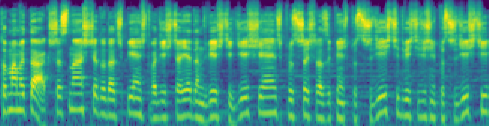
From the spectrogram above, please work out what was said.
To mamy tak, 16 dodać 5, 21, 210, plus 6 razy 5 plus 30, 210 plus 30,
